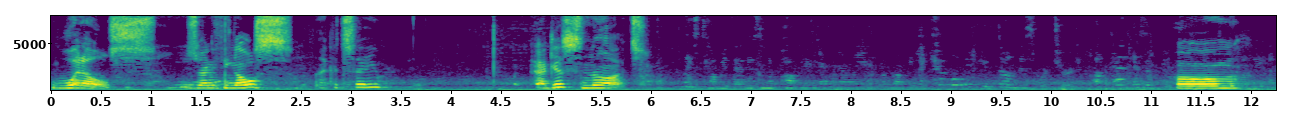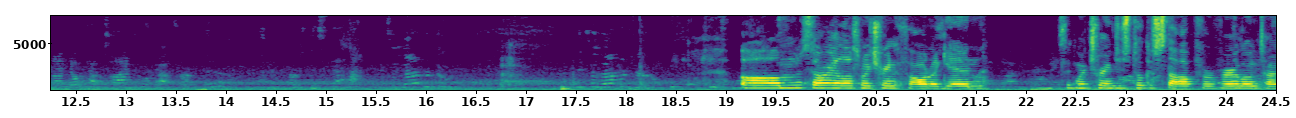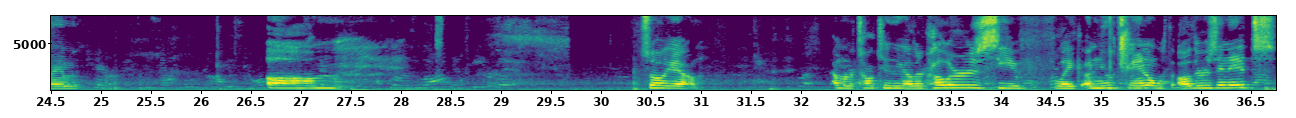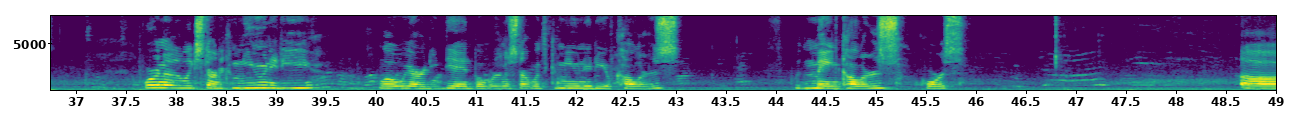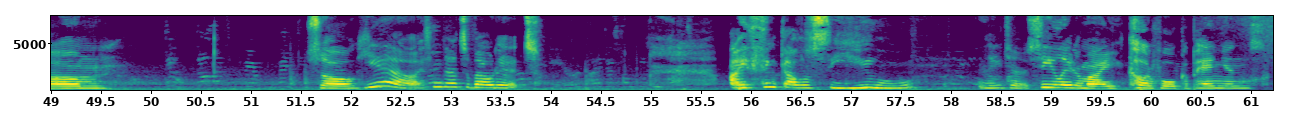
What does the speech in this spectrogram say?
What else? Is there anything else I could say? I guess not. Um. Um, sorry I lost my train of thought again. It's like my train just took a stop for a very long time. Um, so yeah. I'm gonna talk to the other colors, see if like a new channel with others in it. We're gonna like start a community well, we already did, but we're to start with a community of colors. With main colors, of course. Um, so, yeah, I think that's about it. I think I'll see you later. See you later, my colorful companions.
